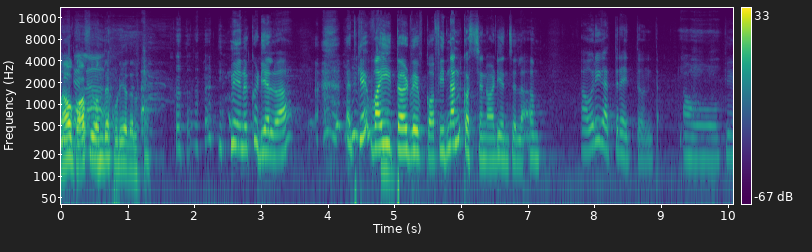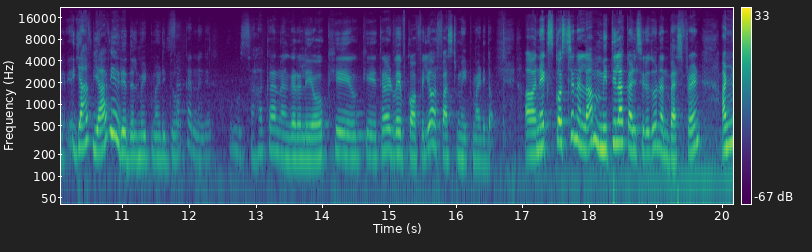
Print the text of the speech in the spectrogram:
ನಾವು ಕಾಫಿ ಒಂದೇ ಕುಡಿಯೋದಲ್ಲ. ಇನ್ನೇನು ಕುಡಿಯಲ್ವಾ? ಅದಕ್ಕೆ ವೈ ತರ್ಡ್ ವೇವ್ ಕಾಫಿ ನನ್ನ ಕ್ವಶನ್ ಆಡಿಯನ್ಸ್ ಎಲ್ಲ ಅವ್ರಿಗೆ ಹತ್ರ ಇತ್ತು ಅಂತ. ಓಕೆ. ಯಾವ ಯಾವ ಏರಿಯಾದಲ್ಲಿ ಮೀಟ್ ಮಾಡಿದ್ದು? ಸಾಕರ್ ನಗರ್ ಸಹಕಾರ ನಗರಲ್ಲಿ ಓಕೆ ಓಕೆ. ಥರ್ಡ್ ವೇವ್ ಕಾಫಿಲಿ ಅವ್ರು ಫಸ್ಟ್ ಮೀಟ್ ಮಾಡಿದ್ದು. ನೆಕ್ಸ್ಟ್ ಕ್ವಶನ್ ಅಲ್ಲ ಮಿಥಿಲಾ ಕಳಿಸಿರೋದು ನನ್ನ ಬೆಸ್ಟ್ ಫ್ರೆಂಡ್ ಅಣ್ಣ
